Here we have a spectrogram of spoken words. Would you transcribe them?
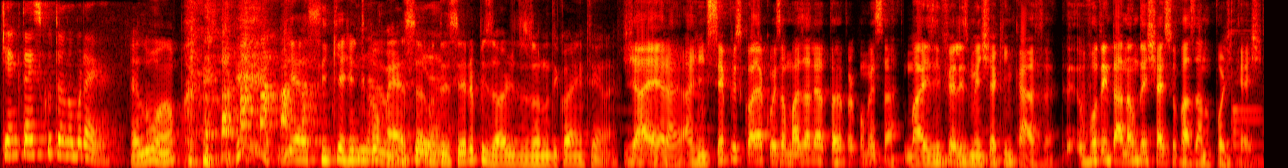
Quem é que tá escutando o Brega? É Luan. e é assim que a gente Não, começa o terceiro episódio do Zona de Quarentena. Já era. A gente sempre escolhe a coisa mais aleatória para começar. Mas infelizmente é aqui em casa. Eu vou tentar não deixar isso vazar no podcast.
